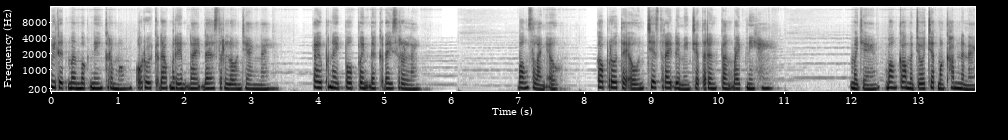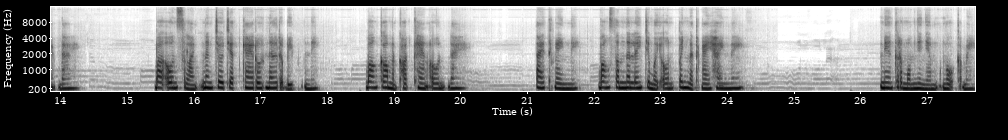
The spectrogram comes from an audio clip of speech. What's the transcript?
វិរិទ្ធមើលមុខនាងក្រមុំរួចក្តាប់ម្រាមដៃដែលស្រលូនយ៉ាងណាកៅភ្នែកពោពេញដោយក្តីស្រឡាញ់បងស្រឡាញ់អូក៏ព្រោះតែអូនជាស្រីដែលមានចិត្តរឹងប៉ឹងបែបនេះហើយម្យ៉ាងបងក៏មិនចូលចិត្តបង្ខំនរណាដែរបើអូនស្រឡាញ់និងចូលចិត្តការរស់នៅរបៀបនេះ បងក៏មិនខត់ខាំងអូនដែរ តែថ្ងៃនេះបងសុំនៅលេងជាមួយអូនពេញមួយថ្ងៃហើយនេះនាងក្រមុំញញឹមងក់ក្បាល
